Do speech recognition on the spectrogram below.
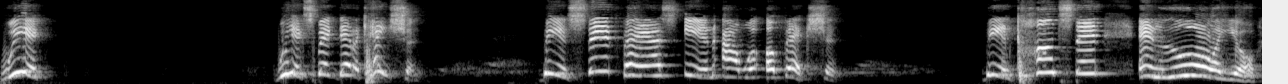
We, we expect dedication, being steadfast in our affection, being constant and loyal.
